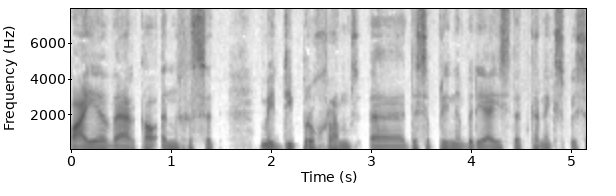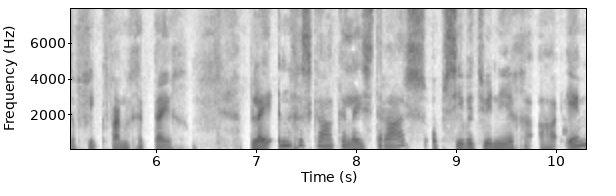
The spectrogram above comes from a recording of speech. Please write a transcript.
baie werk al ingesit met die program uh dissipline by die huis dit kan ek spesifiek van getuig. Bly ingeskakel luisteraars op 729 AM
